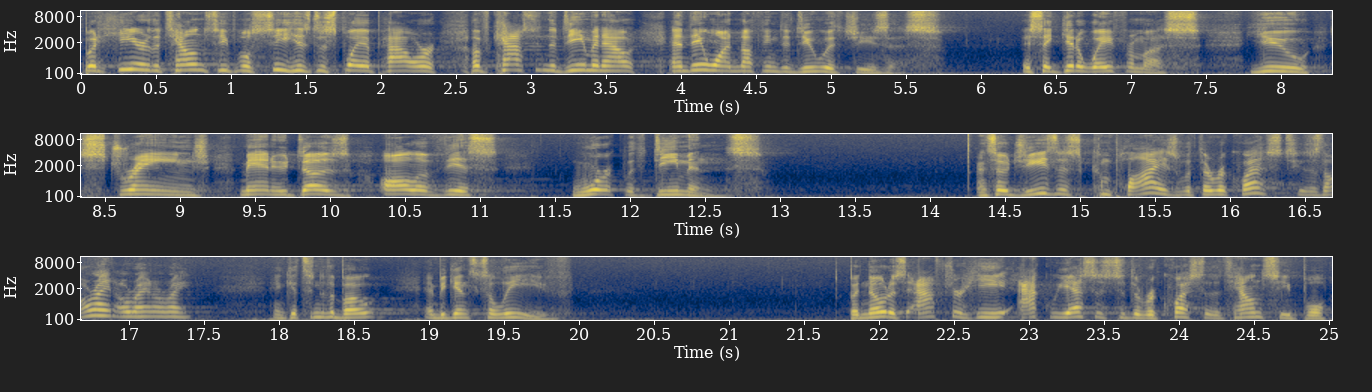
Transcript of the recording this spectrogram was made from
But here, the townspeople see his display of power of casting the demon out, and they want nothing to do with Jesus. They say, Get away from us, you strange man who does all of this work with demons. And so Jesus complies with their request. He says, All right, all right, all right, and gets into the boat and begins to leave. But notice, after he acquiesces to the request of the townspeople,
